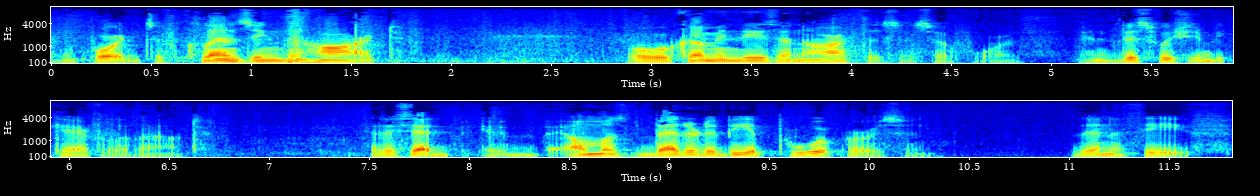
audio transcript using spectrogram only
the importance of cleansing the heart, overcoming these anarthas and so forth. And this we should be careful about. As I said, almost better to be a poor person than a thief.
